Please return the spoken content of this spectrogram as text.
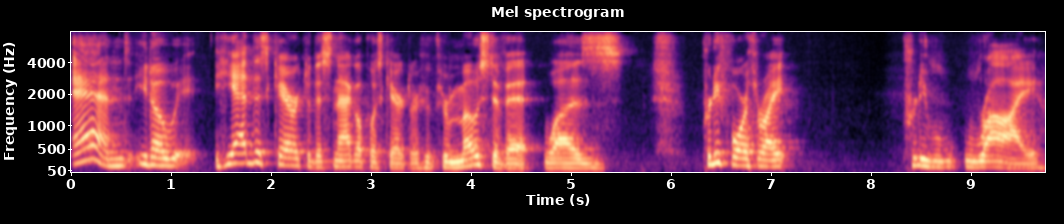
And you know, he had this character, this Snagglepuss character, who through most of it was pretty forthright, pretty wry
